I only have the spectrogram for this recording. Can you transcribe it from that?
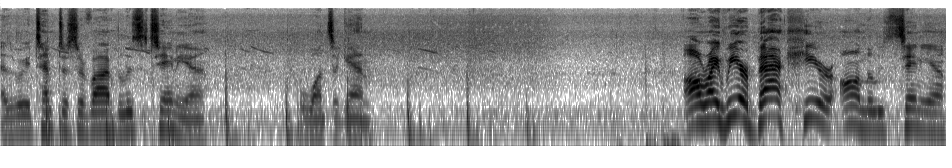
as we attempt to survive the Lusitania once again. Alright, we are back here on the Lusitania.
